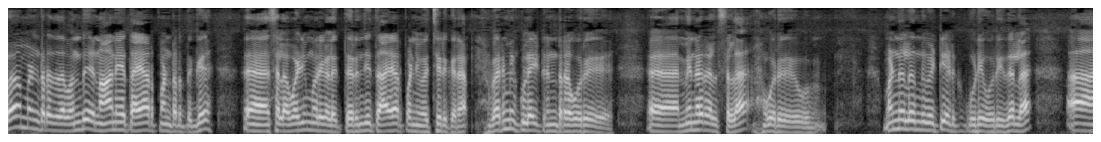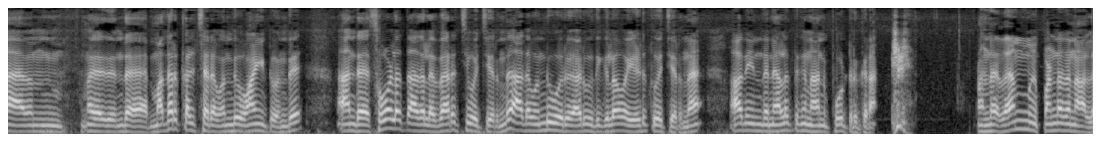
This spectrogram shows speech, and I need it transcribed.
வேர்ம்ன்றதை வந்து நானே தயார் பண்ணுறதுக்கு சில வழிமுறைகளை தெரிஞ்சு தயார் பண்ணி வச்சுருக்கிறேன். வெர்மிகுலைட்ன்ற ஒரு மினரல்ஸில் ஒரு மண்ணிலேருந்து வெட்டி எடுக்கக்கூடிய ஒரு இதில் இந்த மதர் கல்ச்சரை வந்து வாங்கிட்டு வந்து அந்த சோளத்தை அதில் விரைச்சி வச்சுருந்து அதை வந்து ஒரு அறுபது கிலோவை எடுத்து வச்சுருந்தேன். அதை இந்த நிலத்துக்கு நான் போட்டிருக்கிறேன். அந்த வேம் பண்ணதுனால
